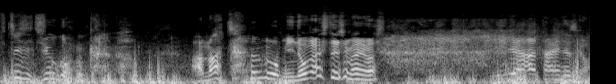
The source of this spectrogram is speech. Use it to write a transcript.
7時15分からのアマちゃんを見逃してしまいました。いやー、大変ですよ。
